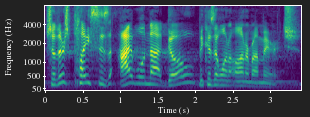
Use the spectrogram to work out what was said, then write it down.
So there's places I will not go because I want to honor my marriage.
